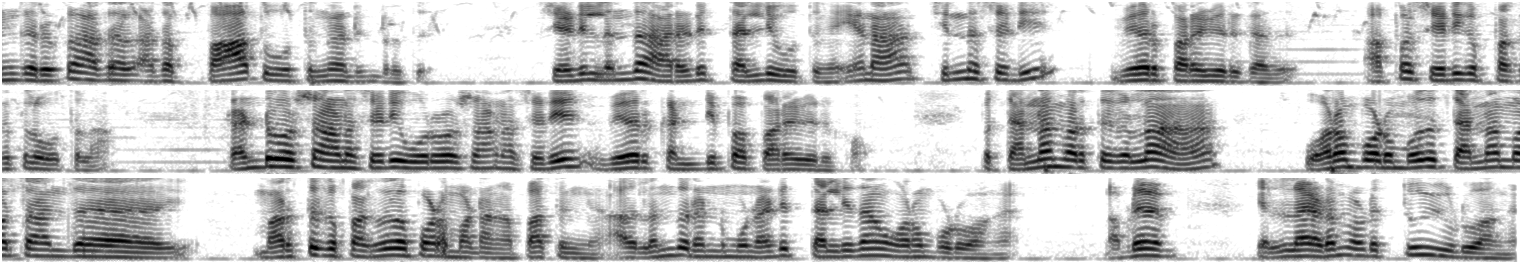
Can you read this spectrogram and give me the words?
எங்கே இருக்கோ அதை அதை பார்த்து ஊற்றுங்க அப்படின்றது. செடியிலேருந்து அரடி தள்ளி ஊற்றுங்க ஏன்னா சின்ன செடி வேறு பரவி இருக்காது. அப்போ செடிக்கு பக்கத்தில் ஊற்றலாம் ரெண்டு வருஷம் ஆன செடி ஒரு வருஷம் ஆன செடி வேர் கண்டிப்பாக பரவி இருக்கும் இப்போ தென்னை மரத்துக்கெல்லாம் உரம் போடும்போது தென்னை மரத்தை அந்த மரத்துக்கு பக்கத்தில் போட மாட்டாங்க பார்த்துங்க அதுலேருந்து ரெண்டு மூணு அடி தள்ளி தான் உரம் போடுவாங்க. அப்படியே எல்லா இடமும் அப்படியே தூவி விடுவாங்க.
